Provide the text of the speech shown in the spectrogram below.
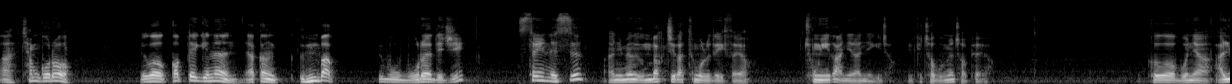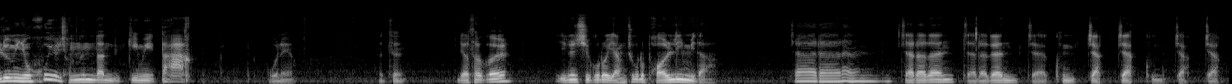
아 참고로 이거 껍데기는 약간 은박 뭐 뭐라 해야 되지? 스테인레스 아니면 은박지 같은 걸로 돼 있어요. 종이가 아니란 얘기죠. 이렇게 접으면 접혀요. 그거 뭐냐 알루미늄 호일 접는다는 느낌이 딱 오네요. 여튼 녀석을 이런 식으로 양쪽으로 벌립니다. 짜라란 짜라란 짜라란 짜 쿵짝짝 쿵짝짝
